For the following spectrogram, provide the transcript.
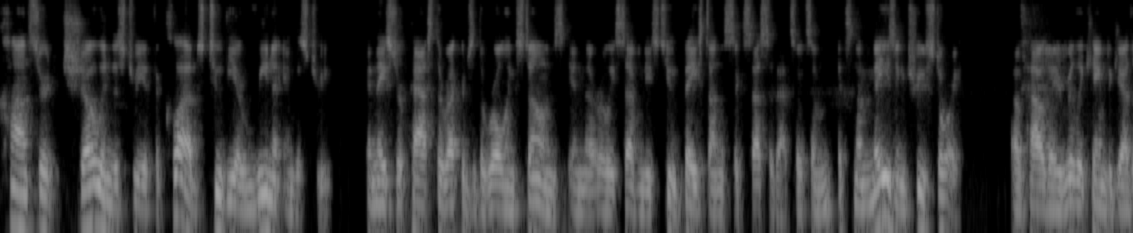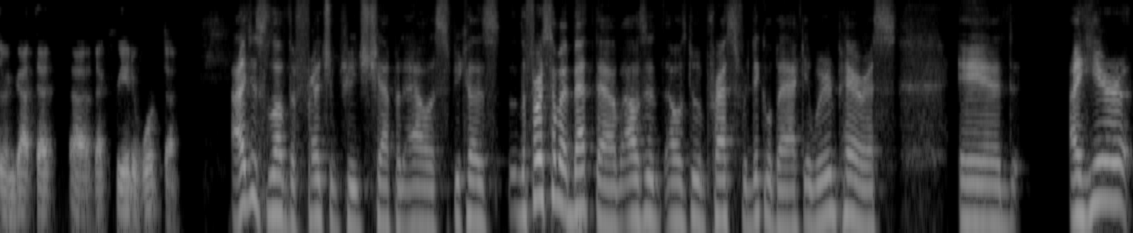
concert show industry at the clubs to the arena industry. And they surpassed the records of the Rolling Stones in the early 70s too, based on the success of that. So it's, a, it's an amazing true story of how they really came together and got that, uh, that creative work done. I just love the friendship between Shep and Alice because the first time I met them, I was in, I was doing press for Nickelback and we are in Paris, and I hear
